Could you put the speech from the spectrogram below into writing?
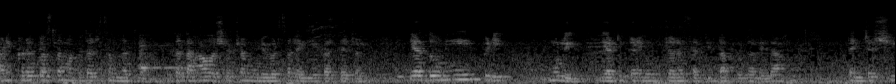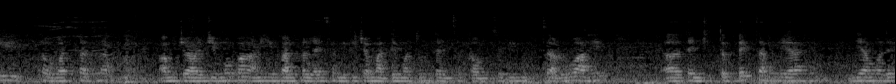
आणि खडकवासला मतदारसंघातल्या एका दहा वर्षाच्या मुलीवरचा लैंगिक अत्याचार या दोन्ही पीडित मुली या ठिकाणी उपचारासाठी दाखल झालेल्या आहेत. त्यांच्याशी संवाद साधला. आमच्या जिमोबा आणि बालकल्याण समितीच्या माध्यमातून त्यांचं काउन्सिलिंग चालू आहे. त्यांची तब्येत चांगली आहे. यामध्ये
